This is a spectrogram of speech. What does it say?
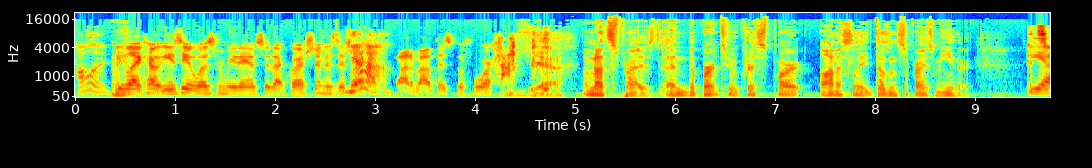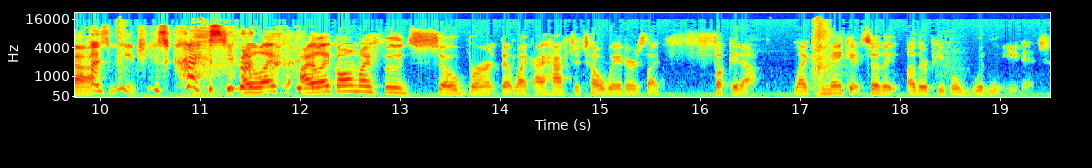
Solid. I you like how easy it was for me to answer that question, as if I hadn't thought about this before. Ha! Yeah, I'm not surprised. And the burnt to a crisp part, honestly, doesn't surprise me either. it yeah. surprised me. Jesus Christ. I like I like all my food so burnt that like I have to tell waiters like fuck it up. Like make it so that other people wouldn't eat it.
